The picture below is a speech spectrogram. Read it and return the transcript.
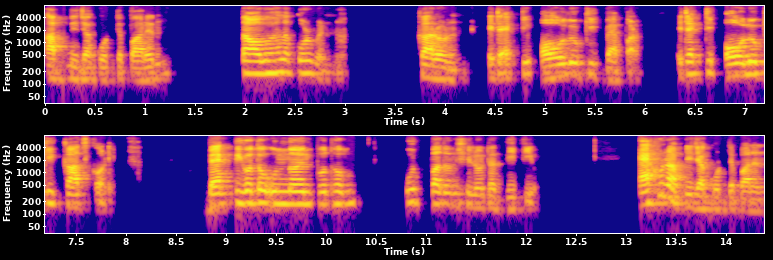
আপনি যা করতে পারেন তা অবহেলা করবেন না। কারণ এটা একটি অলৌকিক ব্যাপার। এটা একটি অলৌকিক কাজ করে। ব্যক্তিগত উন্নয়ন প্রথম উৎপাদনশীলতা দ্বিতীয়। এখন আপনি যা করতে পারেন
